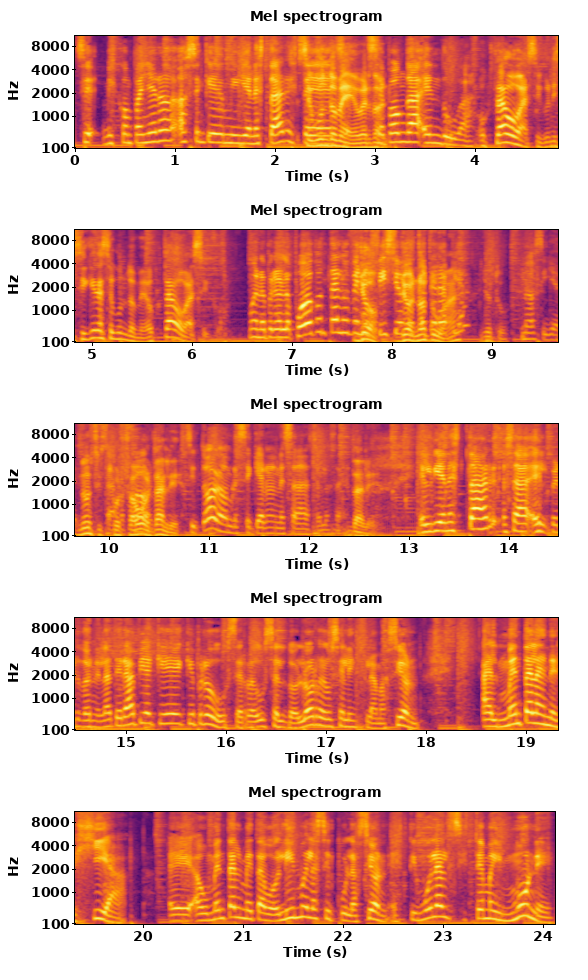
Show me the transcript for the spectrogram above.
Sí, mis compañeros hacen que mi bienestar esté- Segundo se- medio, se ponga en duda. Octavo básico, ni siquiera segundo medio, octavo básico. Bueno, pero ¿lo puedo contar los Yo, beneficios yo, de no esta tú, terapia? ¿ah? Yo tú. No, sí, ya- No, o sea, por favor, dale. Si todos los hombres se quedaron en esa edad, se lo saben. Dale. El bienestar, o sea, el, perdón, la terapia que, que produce, reduce el dolor, reduce la inflamación, aumenta la energía, eh, aumenta el metabolismo y la circulación, estimula el sistema inmune,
